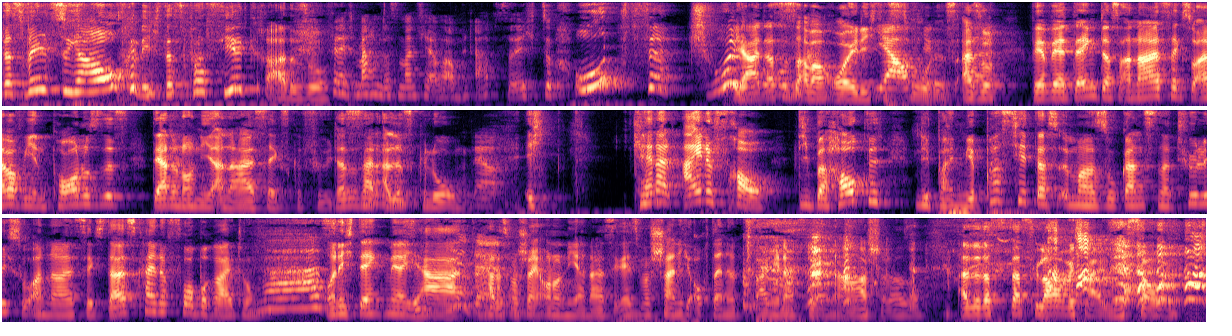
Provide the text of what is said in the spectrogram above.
das willst du ja auch nicht. Das passiert gerade so. Vielleicht machen das manche aber auch mit Absicht. So, ups, Entschuldigung. Ja, das ist aber räudig Ja, des Todes. Also, wer, wer denkt, dass Analsex so einfach wie in Pornos ist, der hatte noch nie Analsex gefühlt. Das ist halt alles gelogen. Mhm. Ja. Ich kenne halt eine Frau, die behauptet, nee, bei mir passiert das immer so ganz natürlich, so Analsex. Da ist keine Vorbereitung. Was? Und ich denk mir, ja, ihr du hattest denn? wahrscheinlich auch noch nie Analsex. Jetzt wahrscheinlich auch deine Vagina für den Arsch oder so. Also, das, das glaube ich halt nicht, sorry.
